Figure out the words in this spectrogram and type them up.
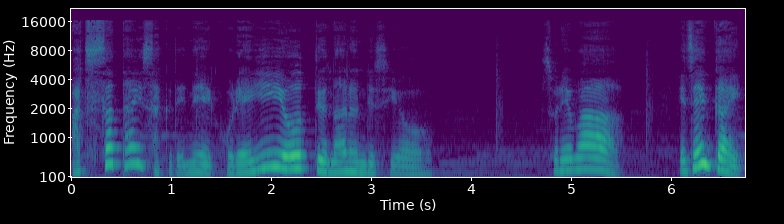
暑さ対策でねこれいいよっていうのあるんですよ。それはえ前回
